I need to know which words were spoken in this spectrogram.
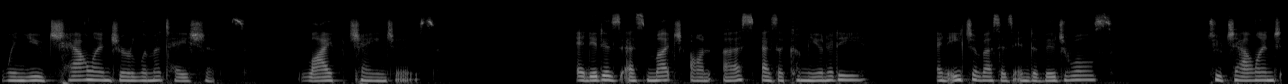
when you challenge your limitations, life changes. And it is as much on us as a community and each of us as individuals to challenge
